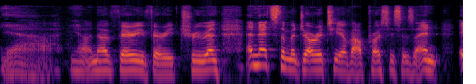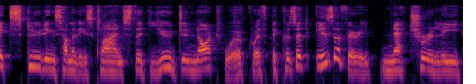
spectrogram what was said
yeah, yeah, no, very, very true. And, and that's the majority of our processes and excluding some of these clients that you do not work with because it is a very naturally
